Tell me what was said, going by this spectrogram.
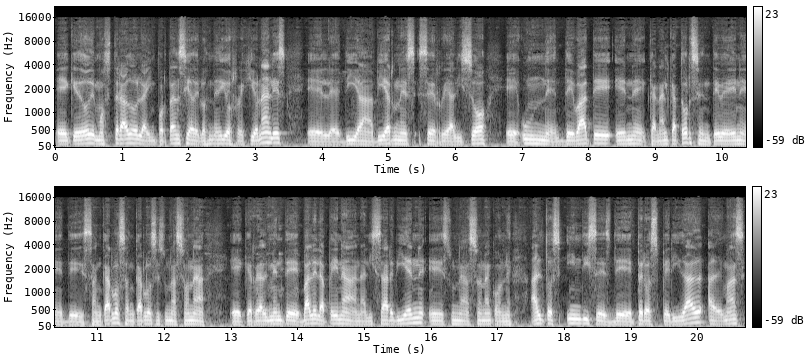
eh, quedó demostrado la importancia de los medios regionales. El día viernes se realizó un debate en Canal 14 TVN de San Carlos. San Carlos es una zona eh, que realmente vale la pena analizar bien, es una zona con altos índices de prosperidad, además...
